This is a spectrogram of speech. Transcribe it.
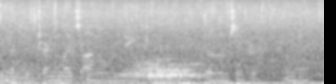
you have to turn the lights on will make the room safer. Okay.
